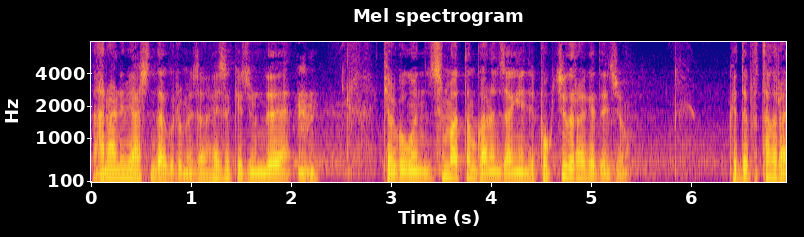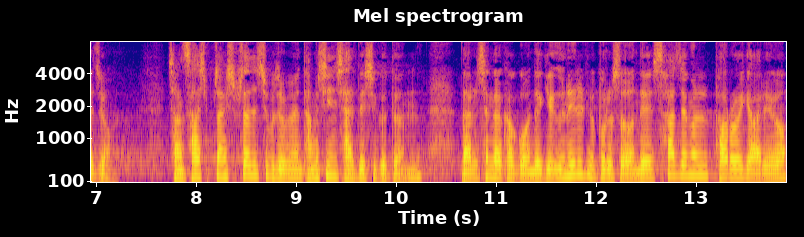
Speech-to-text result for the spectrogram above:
하나님이 하신다 그러면서 해석해 주는데 결국은 술 맡던 관원장이 이제 복직을 하게 되죠. 그때 부탁을 하죠. 장 40장 14절 15절 보면 당신이 잘 되시거든. 나를 생각하고 내게 은혜를 베풀어서 내 사정을 바로에게 아뢰어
